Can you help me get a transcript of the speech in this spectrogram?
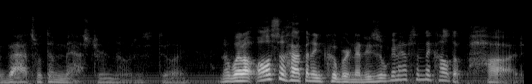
That's what the master node is doing. Now, what'll also happen in Kubernetes is we're going to have something called a pod.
